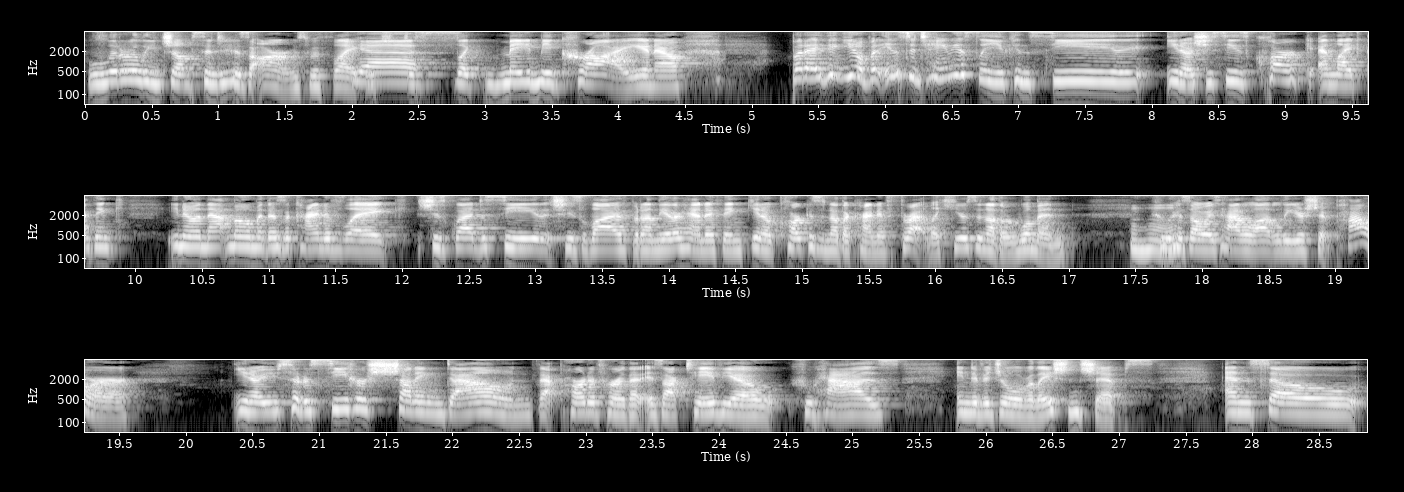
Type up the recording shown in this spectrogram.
literally jumps into his arms with like yes. which just like made me cry. You know. But I think, you know, but instantaneously you can see, you know, she sees Clarke and like, I think, you know, in that moment, there's a kind of like, she's glad to see that she's alive. But on the other hand, I think, you know, Clarke is another kind of threat. Like, here's another woman mm-hmm. who has always had a lot of leadership power you know, you sort of see her shutting down that part of her that is Octavia who has individual relationships. And so,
